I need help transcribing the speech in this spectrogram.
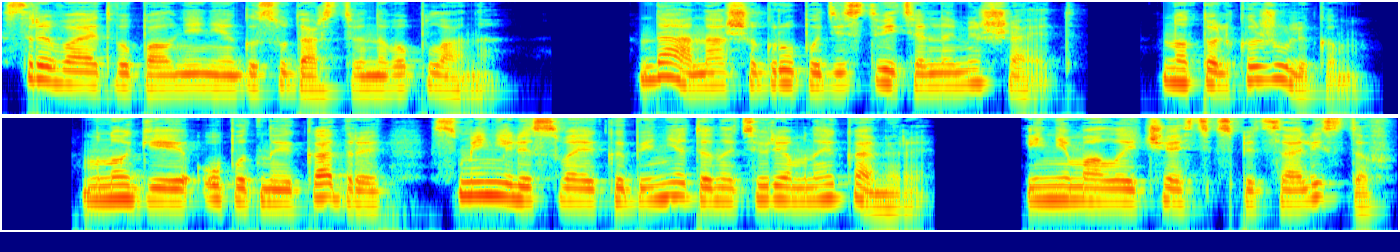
срывает выполнение государственного плана. Да, наша группа действительно мешает, но только жуликам. Многие опытные кадры сменили свои кабинеты на тюремные камеры, и немалая часть специалистов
